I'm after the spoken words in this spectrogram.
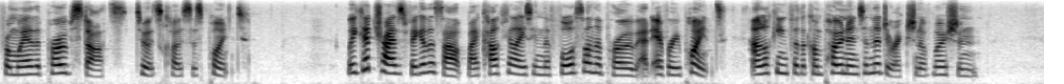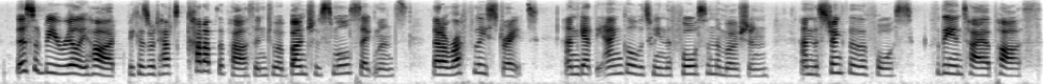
from where the probe starts to its closest point? We could try to figure this out by calculating the force on the probe at every point, and looking for the component in the direction of motion. This would be really hard because we'd have to cut up the path into a bunch of small segments that are roughly straight, and get the angle between the force and the motion, and the strength of the force, for the entire path.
